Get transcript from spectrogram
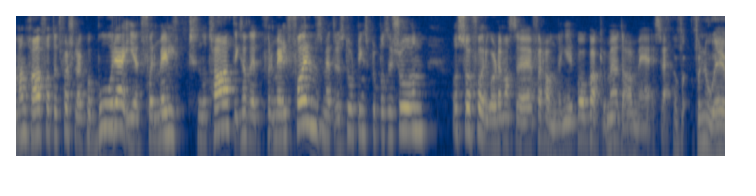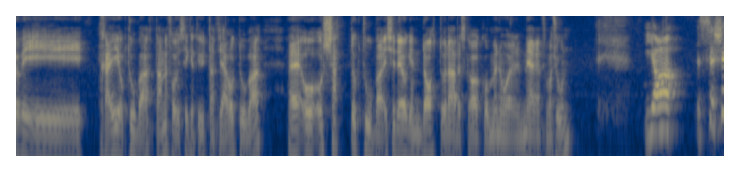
Man har fått et forslag på bordet i et formelt notat, et formell form som heter en stortingsproposisjon. Og så foregår det masse forhandlinger på bakrommet da med SV. For, for nå er jo vi i 3. oktober. Denne får vi sikkert ut den 4. oktober. Eh, og, og 6. oktober, ikke det òg en dato der det skal komme noe mer informasjon? Ja, 6.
